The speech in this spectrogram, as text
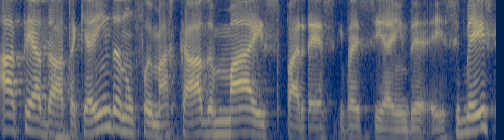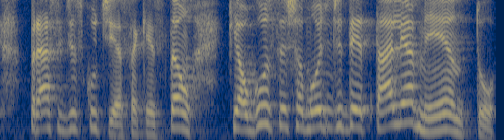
até a data que ainda não foi marcada, mas parece que vai ser ainda esse mês, para se discutir essa questão que Augusto chamou de detalhamento.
